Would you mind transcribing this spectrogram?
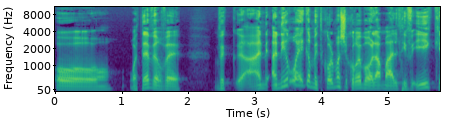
או וואטאבר, ואני אני רואה גם את כל מה שקורה בעולם העל-טבעי כ,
